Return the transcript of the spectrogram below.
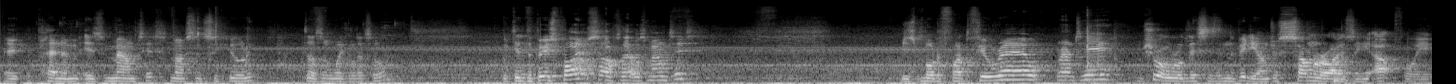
Uh, The plenum is mounted nice and securely, doesn't wiggle at all. We did the boost pipes after that was mounted. We just modified the fuel rail around here. I'm sure all of this is in the video, I'm just summarising it up for you.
